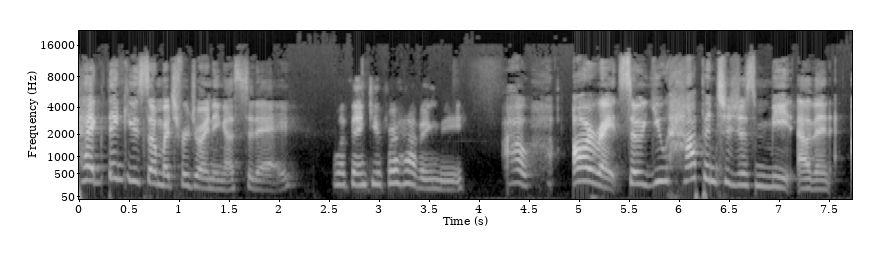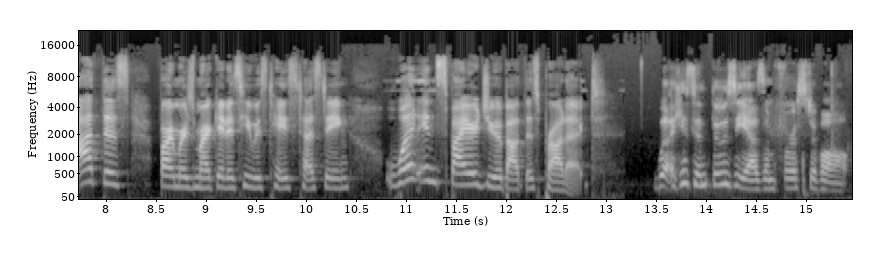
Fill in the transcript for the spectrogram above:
Peg, thank you so much for joining us today. Well, thank you for having me. Oh, all right. So you happened to just meet Evan at this farmer's market as he was taste testing. What inspired you about this product? Well, his enthusiasm, first of all.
